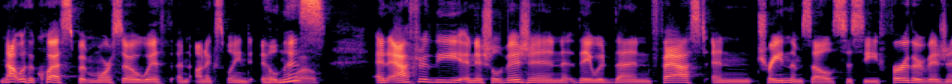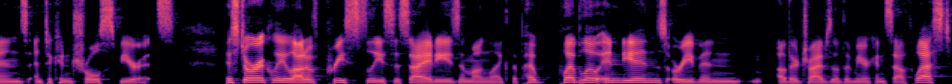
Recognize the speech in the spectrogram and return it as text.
not with a quest, but more so with an unexplained illness. And after the initial vision, they would then fast and train themselves to see further visions and to control spirits. Historically, a lot of priestly societies among like the Pueblo Indians or even other tribes of the American Southwest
